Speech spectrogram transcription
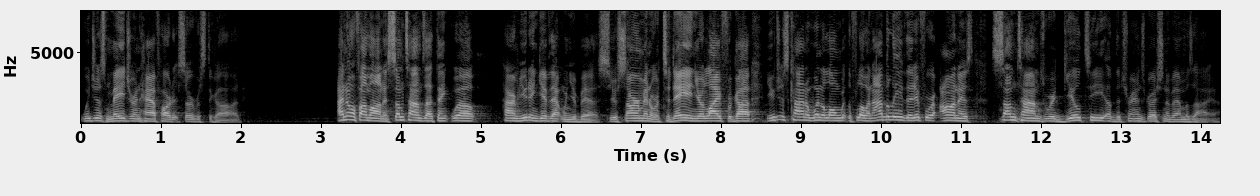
we just major in half hearted service to God. I know if I'm honest, sometimes I think, well, Hiram, you didn't give that one your best. Your sermon or today in your life for God, you just kind of went along with the flow. And I believe that if we're honest, sometimes we're guilty of the transgression of Amaziah.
